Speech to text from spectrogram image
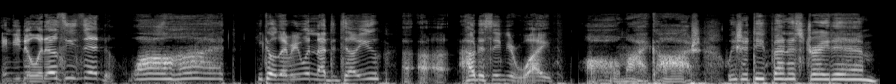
And you know what else he said? What? He told everyone not to tell you uh, uh, how to save your wife. Oh my gosh, we should defenestrate him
